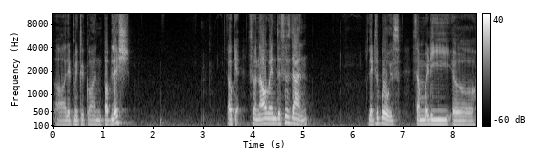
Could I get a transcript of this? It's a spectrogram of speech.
Uh, let me click on publish. Okay so now when this is done let's suppose somebody uh,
